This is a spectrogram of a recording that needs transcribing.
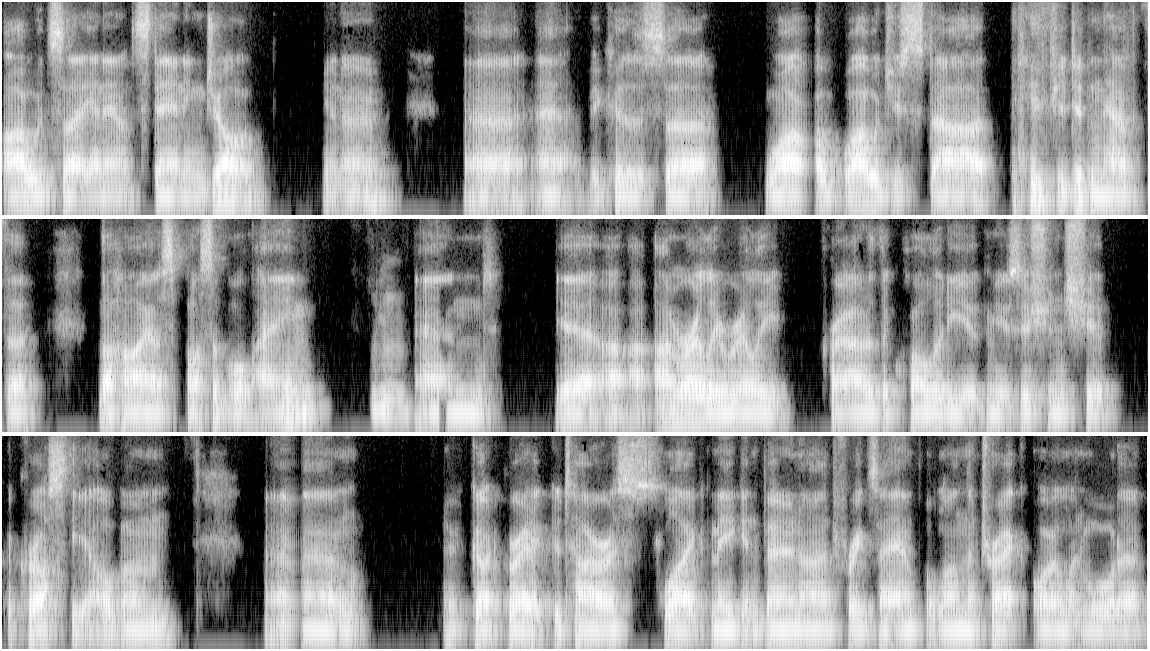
I would say, an outstanding job. You know, uh, uh, because uh, why why would you start if you didn't have the the highest possible aim? Mm-hmm. And yeah, I, I'm really really proud of the quality of musicianship across the album. Um, we've got great guitarists like Megan Bernard, for example, on the track Oil and Water.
